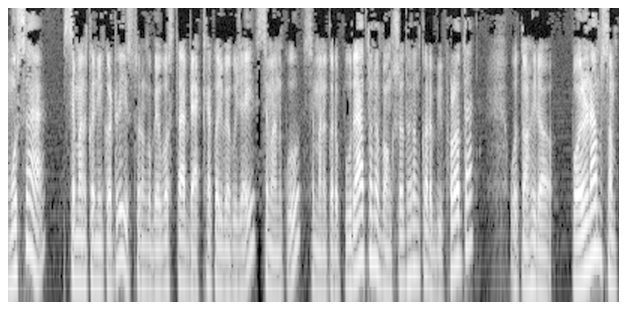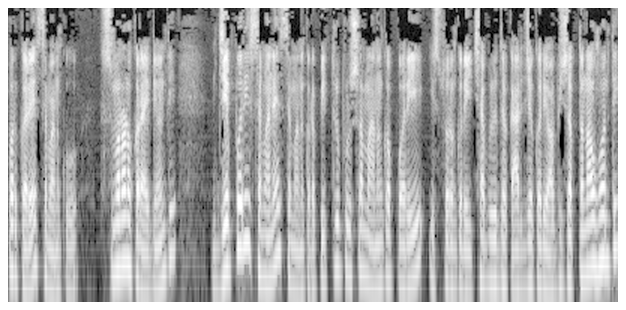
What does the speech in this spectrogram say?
ମୂଷା ସେମାନଙ୍କ ନିକଟରେ ଈଶ୍ୱରଙ୍କ ବ୍ୟବସ୍ଥା ବ୍ୟାଖ୍ୟା କରିବାକୁ ଯାଇ ସେମାନଙ୍କୁ ସେମାନଙ୍କର ପୁରାତନ ବଂଶଧରଙ୍କର ବିଫଳତା ଓ ତହିଁର ପରିଣାମ ସମ୍ପର୍କରେ ସେମାନଙ୍କୁ ସ୍କରଣ କରାଇ ଦିଅନ୍ତି। ଯେପରି ସେମାନେ ସେମାନଙ୍କର ପିତୃପୁରୁଷମାନଙ୍କ ପରି ଈଶ୍ୱରଙ୍କର ଇଚ୍ଛା ବିରୁଦ୍ଧ କାର୍ଯ୍ୟ କରି ଅଭିଶପ୍ତ ନ ହୁଅନ୍ତି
